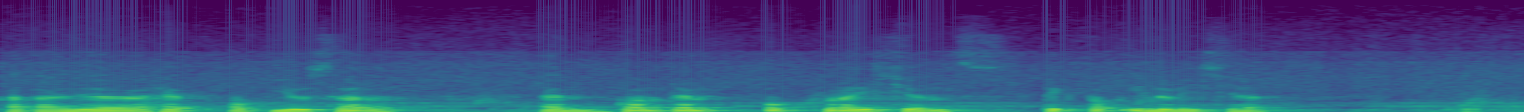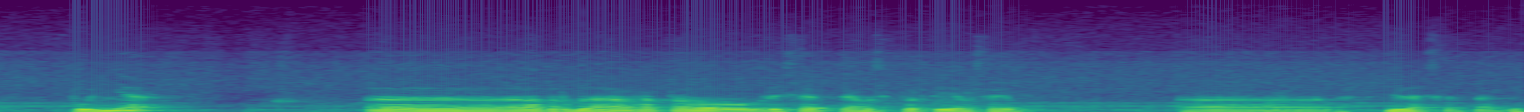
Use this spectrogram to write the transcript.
katanya Head of User and Content Operations TikTok Indonesia punya uh, latar belakang atau riset yang seperti yang saya uh, jelaskan tadi.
